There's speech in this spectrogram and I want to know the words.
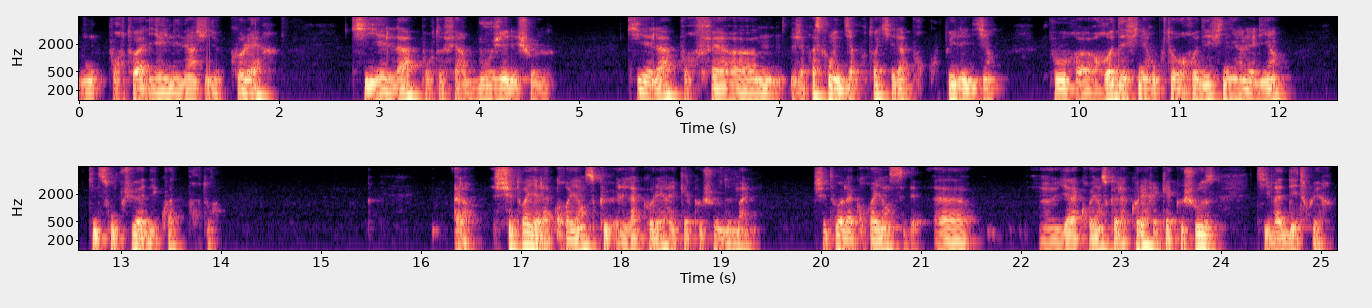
donc pour toi, il y a une énergie de colère, qui est là pour te faire bouger les choses, qui est là pour faire, euh, j'ai presque envie de dire pour toi, qui est là pour couper les liens, pour euh, redéfinir, ou plutôt redéfinir les liens qui ne sont plus adéquats pour toi. Alors, chez toi, il y a la croyance que la colère est quelque chose de mal. Chez toi, la croyance, euh, il y a la croyance que la colère est quelque chose qui va détruire.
